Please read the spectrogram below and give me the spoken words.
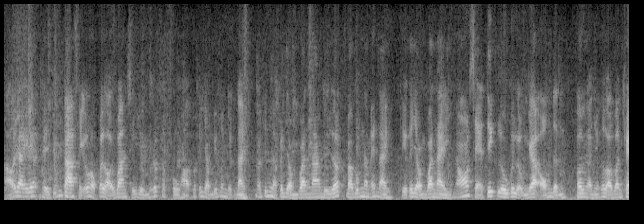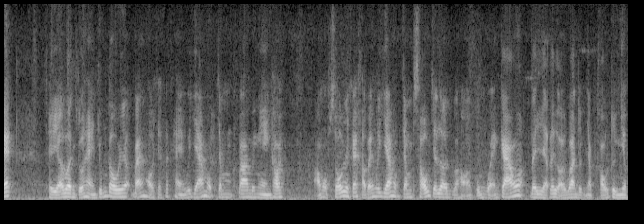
Ở đây á, thì chúng ta sẽ có một cái loại van sử dụng rất là phù hợp với cái dòng bếp Nhật này. Đó chính là cái dòng van Namilus 345S này. Thì cái dòng van này nó sẽ tiết lưu cái lượng ga ổn định hơn là những cái loại van khác. Thì ở bên cửa hàng chúng tôi á, bán hỗ trợ khách hàng với giá 130 ngàn thôi ở một số nơi khác họ bán với giá 160 trở lên và họ cũng quảng cáo á, đây là cái loại van được nhập khẩu từ Nhật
